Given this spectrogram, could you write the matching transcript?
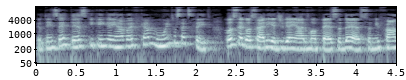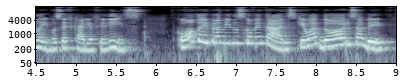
Eu tenho certeza que quem ganhar vai ficar muito satisfeito. Você gostaria de ganhar uma peça dessa? Me fala aí, você ficaria feliz? Conta aí para mim nos comentários, que eu adoro saber.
